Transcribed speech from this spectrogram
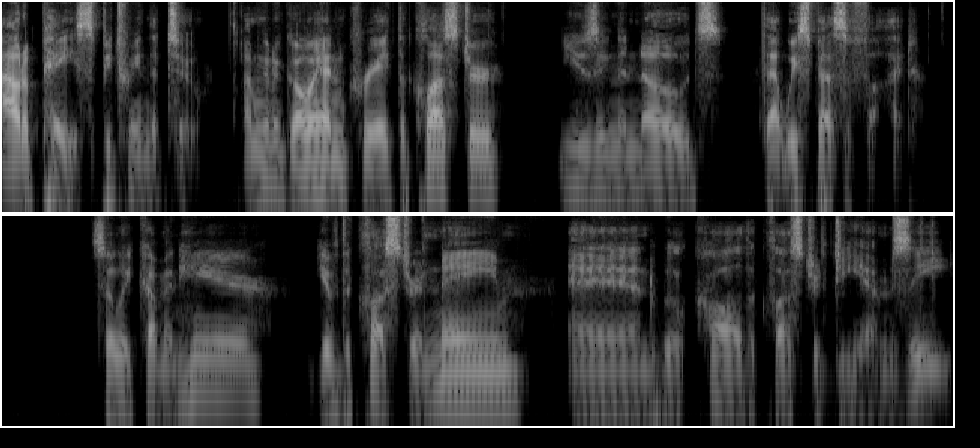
out of pace between the two. I'm going to go ahead and create the cluster using the nodes that we specified. So we come in here, give the cluster a name, and we'll call the cluster DMZ.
